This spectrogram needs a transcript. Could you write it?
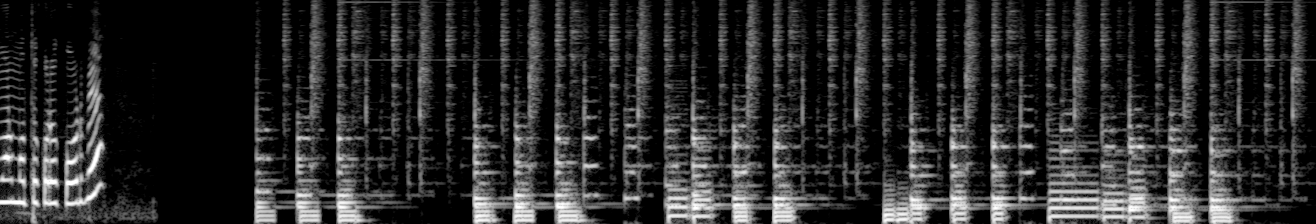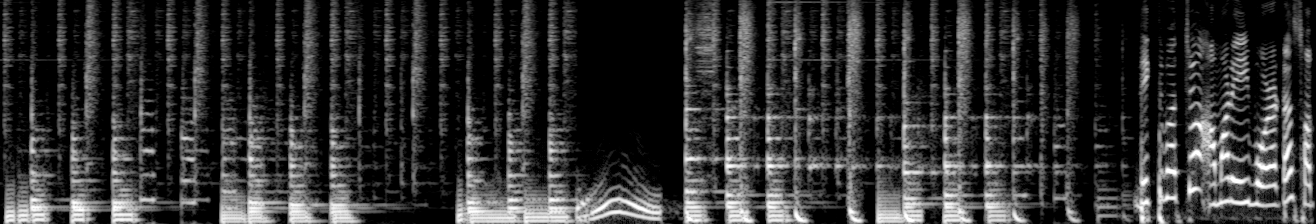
আমার মতো করে করবে। দেখতে পাচ্ছ? আমার এই বড়াটা সব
